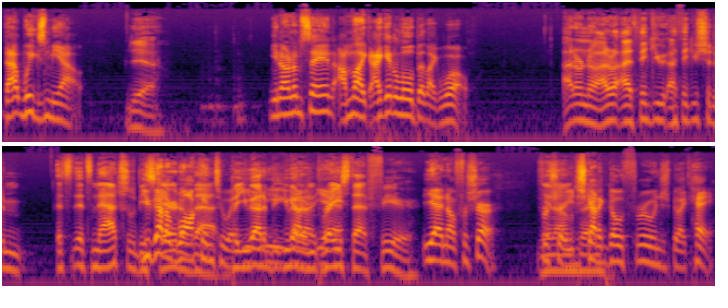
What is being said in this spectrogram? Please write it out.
That wigs me out. Yeah. You know what I'm saying? I'm like, I get a little bit like, whoa. I don't know. I don't. I think you. I think you should. It's it's natural to be You gotta scared walk of that, into it. but you gotta be, you you gotta, gotta- embrace that fear. Yeah, no, for sure, for You know sure. You just got to go through and just be like, hey,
